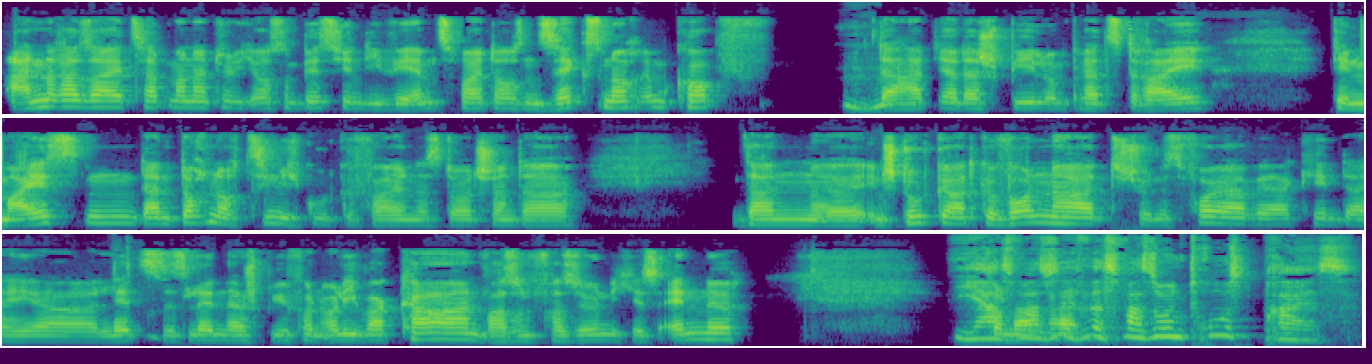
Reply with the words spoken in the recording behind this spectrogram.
Andererseits hat man natürlich auch so ein bisschen die WM 2006 noch im Kopf. Mhm. Da hat ja das Spiel um Platz drei den meisten dann doch noch ziemlich gut gefallen, dass Deutschland da dann äh, in Stuttgart gewonnen hat. Schönes Feuerwerk hinterher. Letztes Länderspiel von Oliver Kahn. War so ein versöhnliches Ende. Ja, es war, so, es war so ein Trostpreis.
